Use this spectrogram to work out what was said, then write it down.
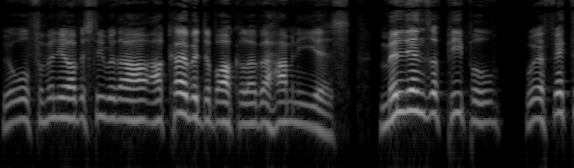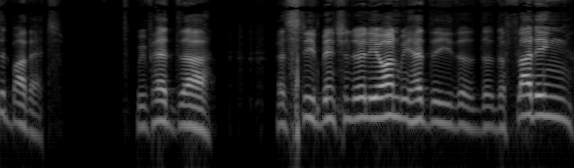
We're all familiar, obviously, with our, our COVID debacle over how many years? Millions of people were affected by that. We've had, uh, as Steve mentioned earlier on, we had the, the, the, the flooding.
